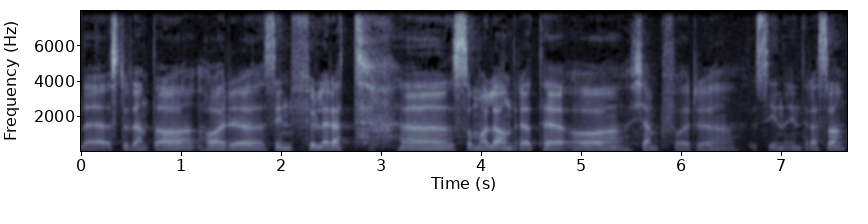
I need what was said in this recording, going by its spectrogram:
Det, studenter har uh, sin fulle rett, eh, som alle andre, til å kjempe for eh, sine interesser.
